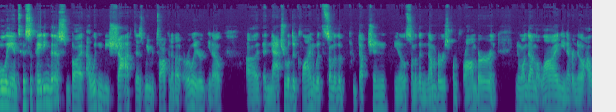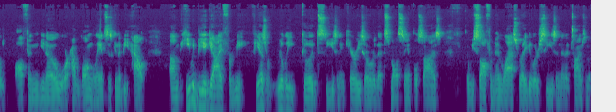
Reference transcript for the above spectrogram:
fully anticipating this, but I wouldn't be shocked, as we were talking about earlier, you know, uh, a natural decline with some of the production, you know, some of the numbers from Framber and you know, on down the line. You never know how often, you know, or how long Lance is going to be out. Um, he would be a guy for me. If he has a really good season and carries over that small sample size that we saw from him last regular season and at times in the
